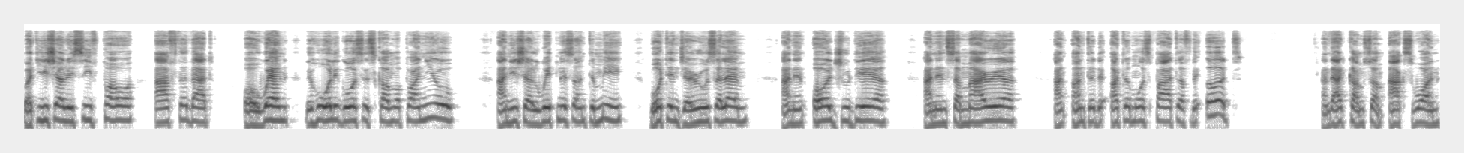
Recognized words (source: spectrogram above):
but ye shall receive power after that, or when the Holy Ghost is come upon you, and ye shall witness unto me both in Jerusalem and in all Judea and in Samaria and unto the uttermost part of the earth. And that comes from Acts 1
